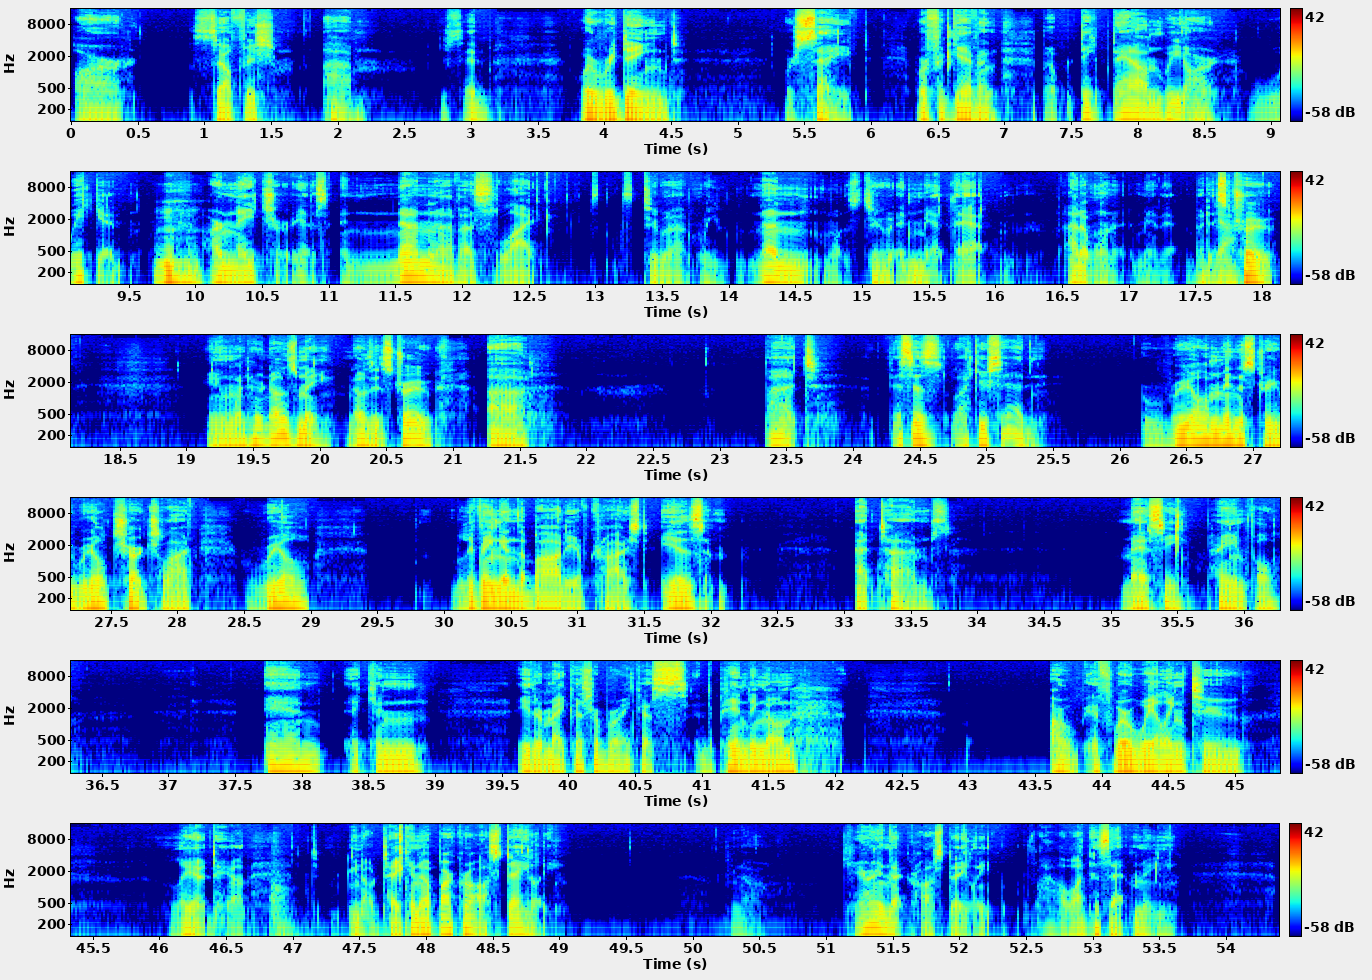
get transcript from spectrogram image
are selfish. Um, you said we're redeemed, we're saved, we're forgiven but deep down we are wicked. Mm-hmm. Our nature is, and none of us like to. Uh, we none wants to admit that. I don't want to admit that, but it's yeah. true. Anyone who knows me knows it's true. Uh, but this is, like you said, real ministry, real church life, real living in the body of Christ is at times messy, painful, and it can either make us or break us depending on our if we're willing to lay it down you know taking up our cross daily carrying that cross daily wow what does that mean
